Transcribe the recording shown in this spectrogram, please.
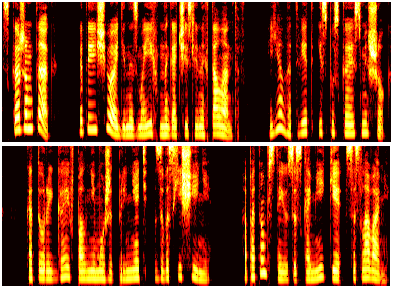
«Скажем так, это еще один из моих многочисленных талантов». Я в ответ испускаю смешок, который Гай вполне может принять за восхищение, а потом встаю со скамейки со словами.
